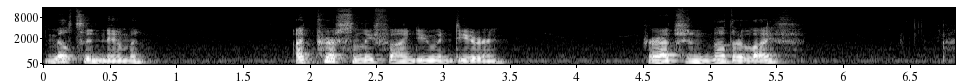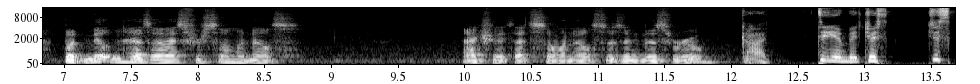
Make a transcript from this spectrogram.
Milton Newman. I personally find you endearing. Perhaps in another life. But Milton has eyes for someone else. Actually, that someone else is in this room. God damn it, just, just,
